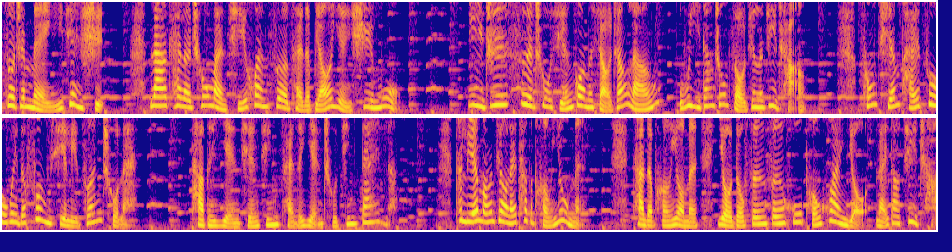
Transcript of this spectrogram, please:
做着每一件事。拉开了充满奇幻色彩的表演序幕，一只四处闲逛的小蟑螂无意当中走进了剧场，从前排座位的缝隙里钻出来，他被眼前精彩的演出惊呆了，他连忙叫来他的朋友们，他的朋友们又都纷纷呼朋唤友来到剧场，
